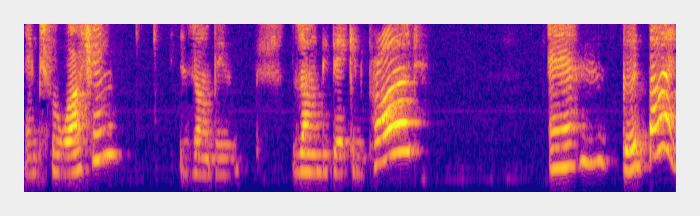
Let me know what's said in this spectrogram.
Thanks for watching. Zombie Zombie Bacon Prod and goodbye.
